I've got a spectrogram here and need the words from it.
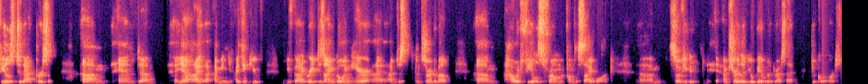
feels to that person. Um, and um, yeah, I, I mean, I think you've you've got a great design going here. I, am just concerned about um, how it feels from from the sidewalk. Um, so if you could, I'm sure that you'll be able to address that due course.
